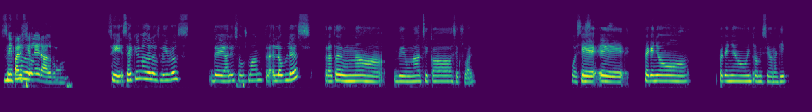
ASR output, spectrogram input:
Sé me pareció los leer algo. sí, sé que uno de los libros de Alice Ousman, Loveless, trata de una, de una chica sexual. Pues Que, eh, pequeño, pequeño intromisión aquí.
